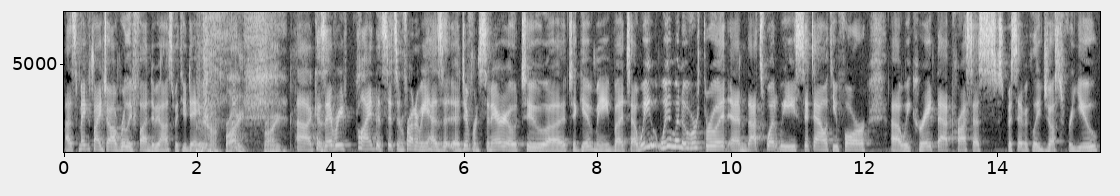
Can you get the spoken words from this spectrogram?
Uh, this makes my job really fun, to be honest with you, Dave. Yeah, right, right. Because every client that sits in front of me has a, a different scenario to uh, to give me, but uh, we we maneuver through it, and that's what we sit down with you for. Uh, we create that process specifically just for you.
